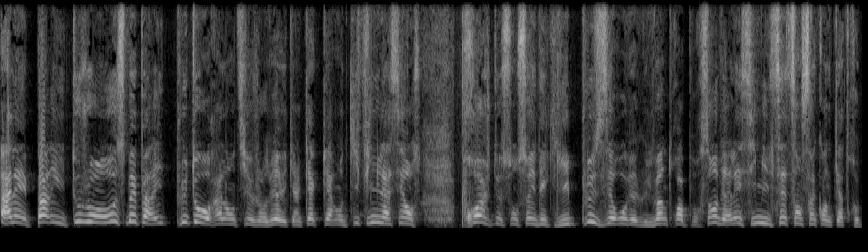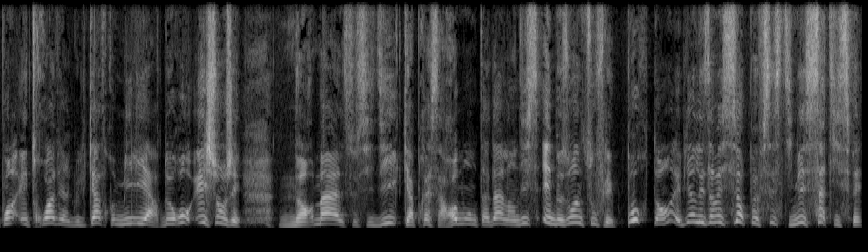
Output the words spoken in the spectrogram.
Allez, Paris, toujours en hausse, mais Paris plutôt au ralenti aujourd'hui avec un CAC 40 qui finit la séance proche de son seuil d'équilibre, plus 0,23% vers les 6754 points et 3,4 milliards d'euros échangés. Normal, ceci dit, qu'après sa remontada, l'indice ait besoin de souffler. Pourtant, eh bien, les investisseurs peuvent s'estimer satisfaits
